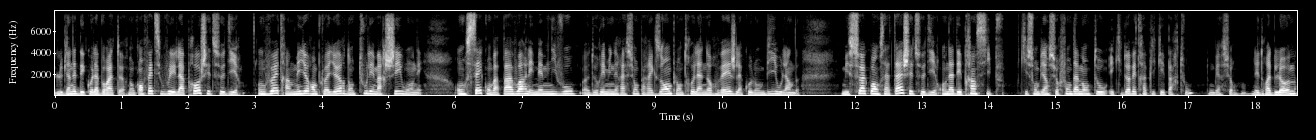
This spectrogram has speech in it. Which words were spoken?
le bien-être des collaborateurs. Donc en fait, si vous voulez, l'approche est de se dire, on veut être un meilleur employeur dans tous les marchés où on est. On sait qu'on ne va pas avoir les mêmes niveaux euh, de rémunération, par exemple, entre la Norvège, la Colombie ou l'Inde. Mais ce à quoi on s'attache, c'est de se dire, on a des principes qui sont bien sûr fondamentaux et qui doivent être appliqués partout. Donc bien sûr, les droits de l'homme,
